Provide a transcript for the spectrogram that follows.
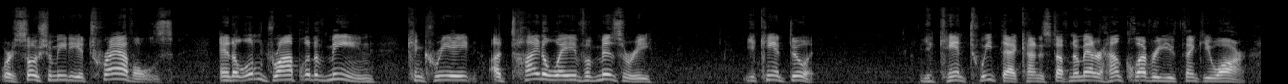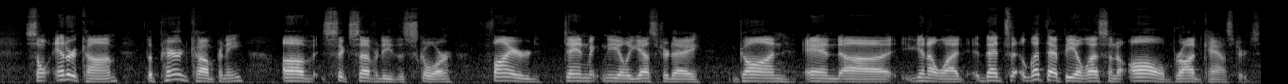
where social media travels, and a little droplet of mean can create a tidal wave of misery, you can't do it. You can't tweet that kind of stuff, no matter how clever you think you are. So, Entercom, the parent company of 670 The Score, fired Dan McNeil yesterday gone. And uh, you know what? That's let that be a lesson to all broadcasters.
